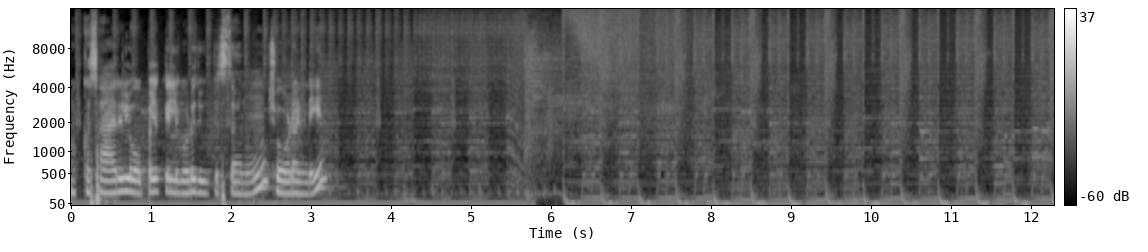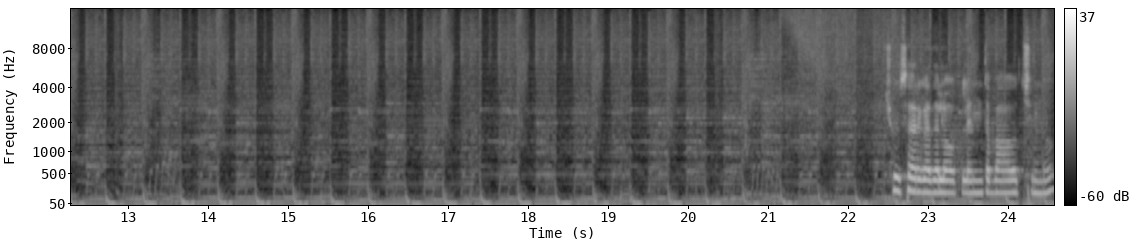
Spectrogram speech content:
ఒక్కసారి లోపలికి వెళ్ళి కూడా చూపిస్తాను. చూడండి. చూసారు కదా లోపల ఎంత బాగా వచ్చిందో.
